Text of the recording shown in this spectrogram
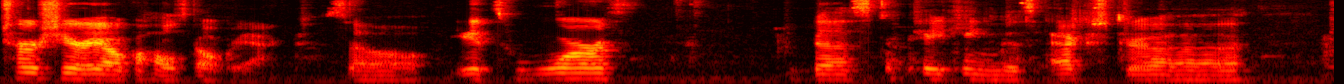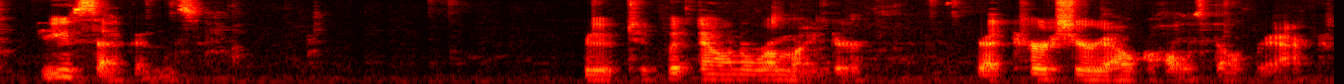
tertiary alcohols don't react. So it's worth just taking this extra few seconds to, to put down a reminder that tertiary alcohols don't react.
